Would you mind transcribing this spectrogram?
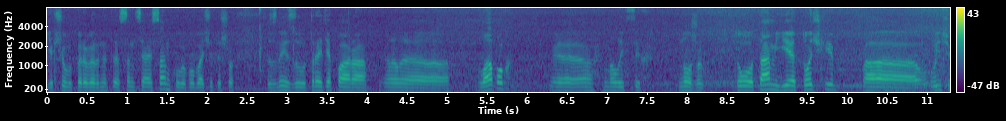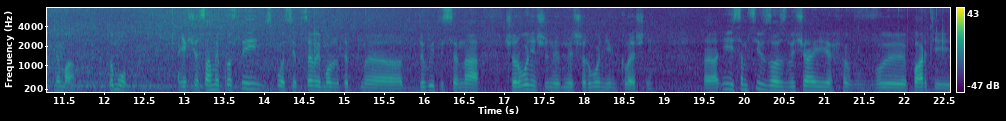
якщо ви перевернете самця і самку, ви побачите, що знизу третя пара е, лапок е, малих цих ножок, то там є точки, а у інших нема. Тому, якщо саме простий спосіб, це ви можете е, дивитися на червоні чи не червоні клешні. Е, І самців зазвичай в партії,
